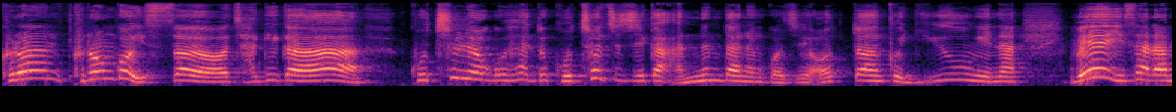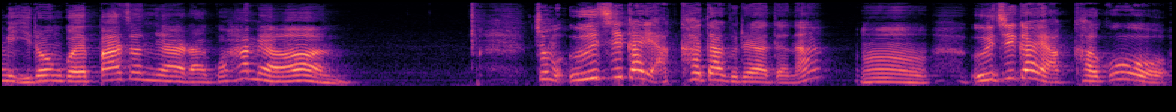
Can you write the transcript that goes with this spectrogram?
그런 그런 거 있어요. 자기가 고치려고 해도 고쳐지지가 않는다는 거지. 어떠한 그 유흥이나 왜 이 사람이 이런 거에 빠졌냐라고 하면 좀 의지가 약하다 그래야 되나? 어, 의지가 약하고,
